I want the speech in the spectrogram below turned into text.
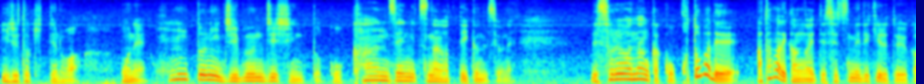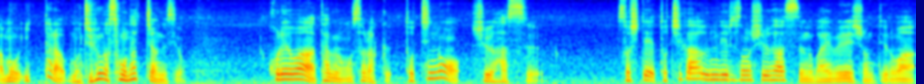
いる時っていうのはもうね本当に自分自身とこう完全につながっていくんですよねでそれはなんかこう言葉で頭で考えて説明できるというかもう言ったらもう自分がそうなっちゃうんですよこれは多分おそらく土地の周波数そして土地が生んでいるその周波数のバイブレーションっていうのは、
